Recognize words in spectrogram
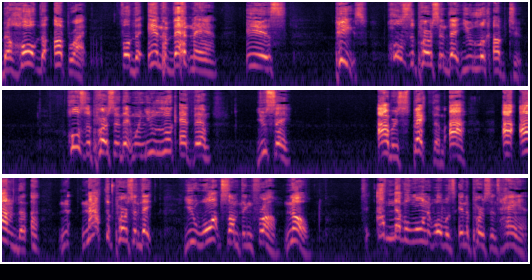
Behold the upright, for the end of that man is peace. Who's the person that you look up to? Who's the person that when you look at them, you say, I respect them. I, I honor them. Uh, N- not the person that you want something from. No. See, I've never wanted what was in a person's hand.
